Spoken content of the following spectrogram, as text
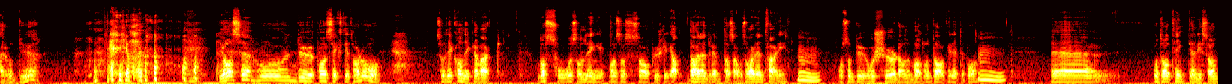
Er hun død? ja. Ja, se, hun døde på 60-tallet, hun. Så det kan ikke ha vært. Og da så hun sånn lenge på meg, så sa hun plutselig Ja, da har jeg drømt, da, sa hun. Så var den ferdig. Og så døde hun sjøl da, bare noen dager etterpå. Eh, og da tenkte jeg liksom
